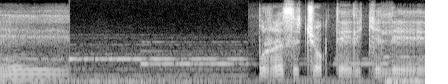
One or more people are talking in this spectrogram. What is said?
Hey. Burası çok tehlikeli.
